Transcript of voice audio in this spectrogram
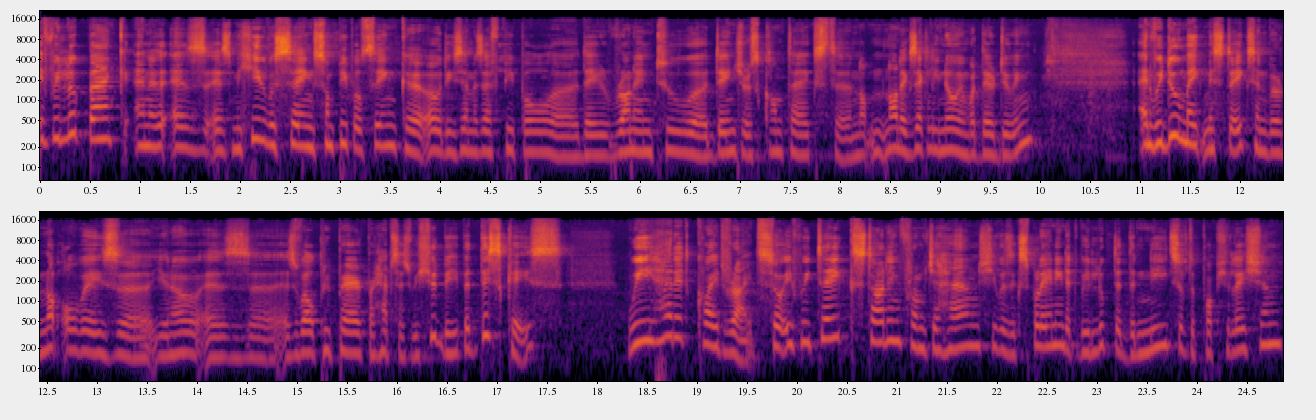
if we look back, and as, as Michiel was saying, some people think, uh, oh, these MSF people, uh, they run into a dangerous context, uh, not, not exactly knowing what they're doing. And we do make mistakes, and we're not always, uh, you know, as, uh, as well prepared perhaps as we should be. But this case, we had it quite right. So if we take, starting from Jahan, she was explaining that we looked at the needs of the population,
